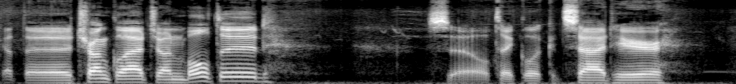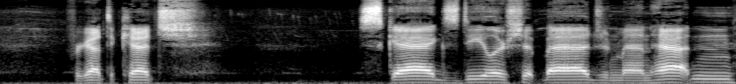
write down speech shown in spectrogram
Got the trunk latch unbolted. So I'll take a look inside here. Forgot to catch Skaggs dealership badge in Manhattan.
